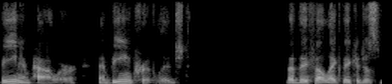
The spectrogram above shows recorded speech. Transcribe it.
being in power and being privileged that they felt like they could just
